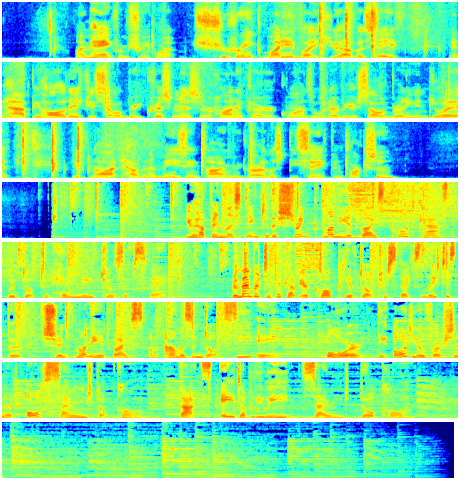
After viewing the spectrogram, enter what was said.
I'm Hank from Shrink, Shrink Money Advice. You have a safe and happy holiday. If you celebrate Christmas or Hanukkah or Kwanzaa, whatever you're celebrating, enjoy it. If not, have an amazing time regardless. Be safe and talk soon. You have been listening to the Shrink Money Advice podcast with Dr. Henry Joseph Speck. Remember to pick up your copy of Dr. Speck's latest book, Shrink Money Advice, on Amazon.ca or the audio version at awesound.com. That's awesound.com.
